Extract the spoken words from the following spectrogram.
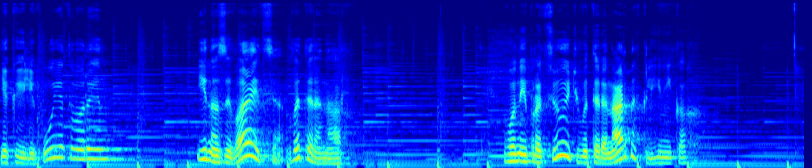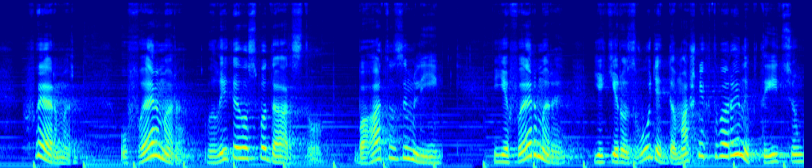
який лікує тварин і називається ветеринар. Вони працюють у ветеринарних клініках. Фермер. У фермера велике господарство, багато землі. Є фермери, які розводять домашніх тварин і птицю.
